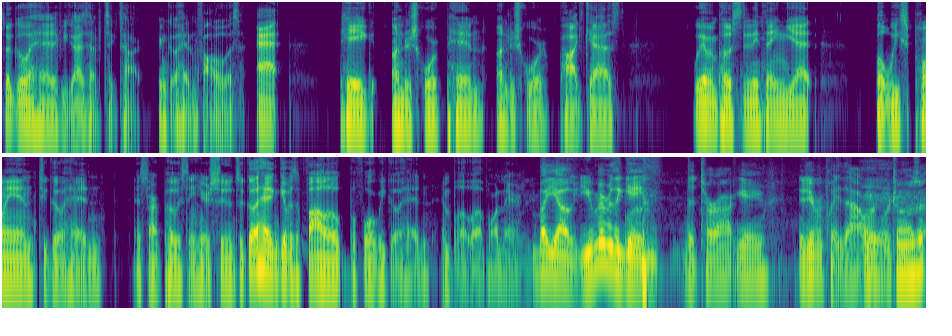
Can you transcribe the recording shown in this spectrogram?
So go ahead if you guys have TikTok and go ahead and follow us at pig underscore pin underscore podcast. We haven't posted anything yet, but we plan to go ahead and, and start posting here soon. So go ahead and give us a follow before we go ahead and blow up on there. But yo, you remember the game, the Turok game? Did you ever play that one? Yeah. Which one was it?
